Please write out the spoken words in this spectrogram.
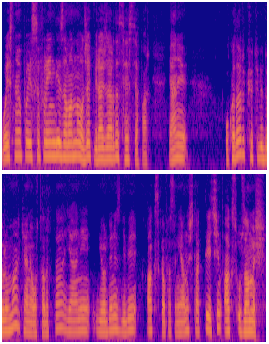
Bu esneme payı sıfıra indiği zaman ne olacak? Virajlarda ses yapar. Yani o kadar kötü bir durum var ki hani ortalıkta. Yani gördüğünüz gibi aks kafasını yanlış taktığı için aks uzamış.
